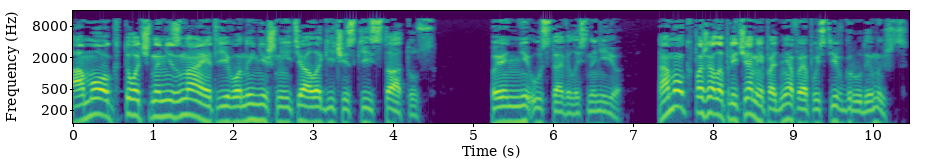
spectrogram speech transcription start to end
а мог точно не знает его нынешний теологический статус. Пенни уставилась на нее. Амок пожала плечами, подняв и опустив груды мышц.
